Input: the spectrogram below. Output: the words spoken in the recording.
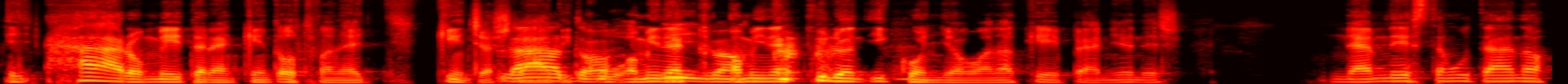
így három méterenként ott van egy kincses Láda, ládikó, aminek, aminek külön ikonja van a képernyőn, és nem néztem utána,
